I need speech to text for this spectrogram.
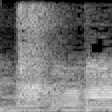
Mm-hmm.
